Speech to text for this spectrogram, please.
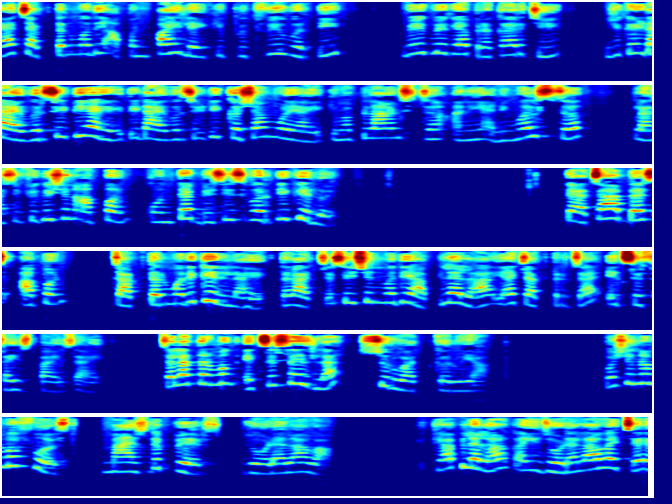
या चॅप्टरमध्ये आपण पाहिले की पृथ्वीवरती वेगवेगळ्या प्रकारची जी काही डायव्हर्सिटी आहे ती डायव्हर्सिटी कशामुळे आहे? किंवा प्लांट्सचं आणि अॅनिमल्सचं क्लासिफिकेशन आपण कोणत्या बेसिसवरती केलोय? त्याचा अभ्यास आपण चॅप्टरमध्ये केलेला आहे. तर आजच्या सेशनमध्ये आपल्याला या चॅप्टरचा एक्सरसाइज पाहायचा आहे. चला तर मग एक्सरसाइजला सुरुवात करूया. Question number first match the pairs जोड्या लावा. इथे आपल्याला काही जोड्या लावायचे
